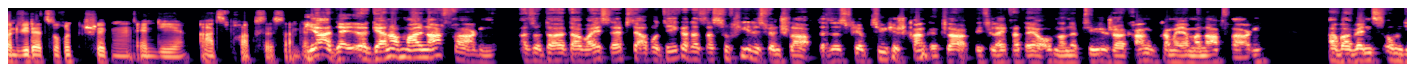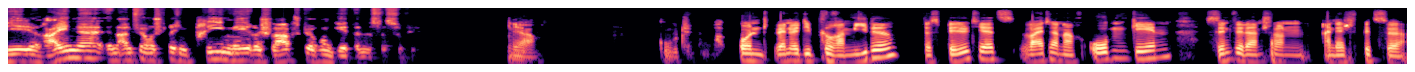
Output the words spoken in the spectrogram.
Und wieder zurückschicken in die Arztpraxis. Ja, der, äh, gerne auch mal nachfragen. Also da, da weiß selbst der Apotheker, dass das zu viel ist für den Schlaf. Das ist für psychisch Kranke, klar. Vielleicht hat er ja auch noch eine psychische Erkrankung, kann man ja mal nachfragen. Aber wenn es um die reine, in Anführungsstrichen, primäre Schlafstörung geht, dann ist das zu viel. Ja. Gut. Und wenn wir die Pyramide, das Bild jetzt weiter nach oben gehen, sind wir dann schon an der Spitze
